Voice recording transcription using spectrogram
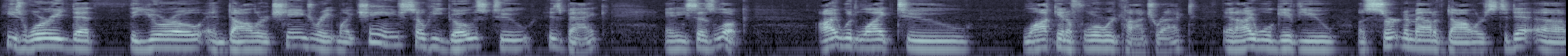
he's worried that the euro and dollar exchange rate might change. So he goes to his bank and he says, Look, I would like to lock in a forward contract and I will give you a certain amount of dollars today, uh,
